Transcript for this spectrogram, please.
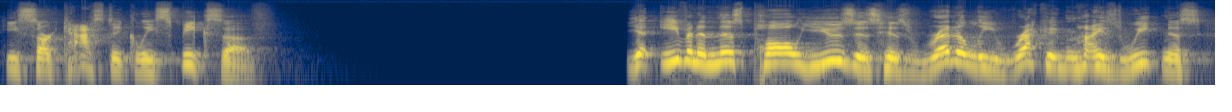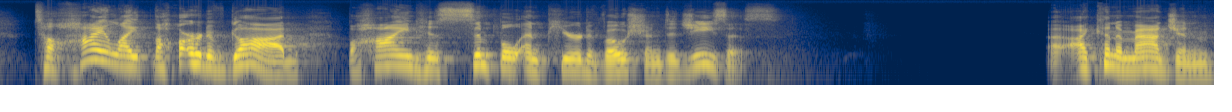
he sarcastically speaks of. Yet, even in this, Paul uses his readily recognized weakness to highlight the heart of God behind his simple and pure devotion to Jesus. I can imagine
